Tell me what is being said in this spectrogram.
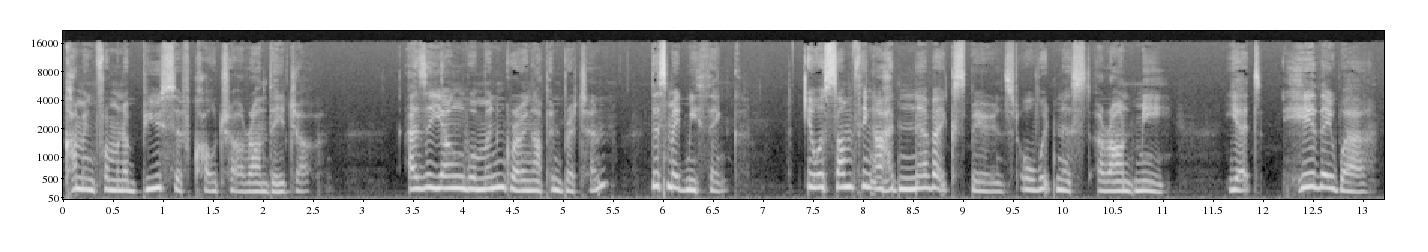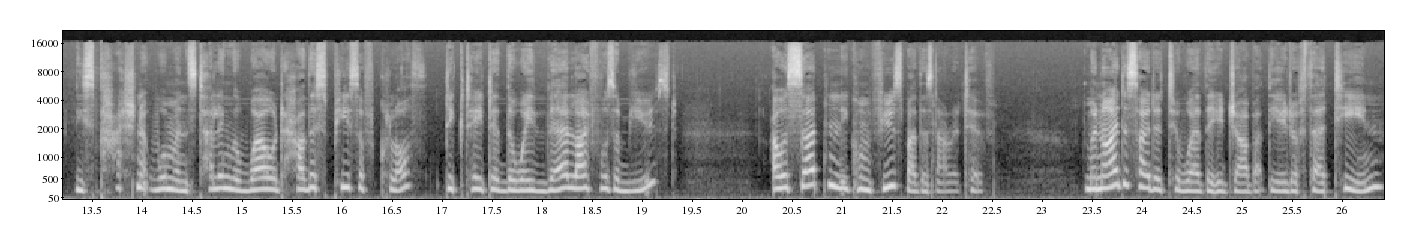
coming from an abusive culture around the hijab. As a young woman growing up in Britain, this made me think. It was something I had never experienced or witnessed around me. Yet, here they were, these passionate women telling the world how this piece of cloth dictated the way their life was abused I was certainly confused by this narrative. When I decided to wear the hijab at the age of 13,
